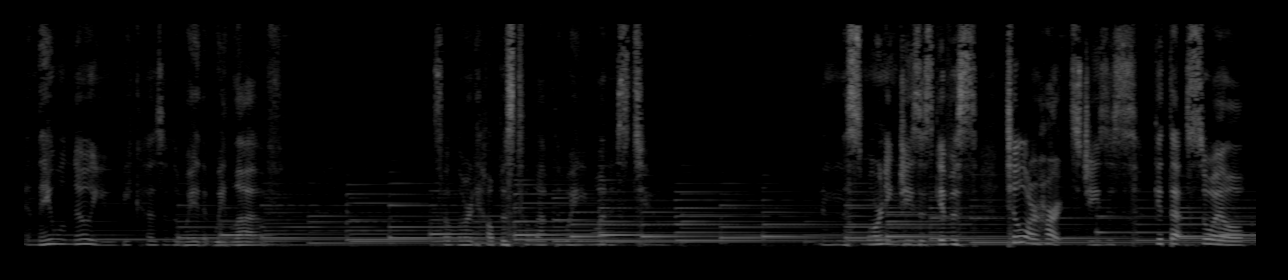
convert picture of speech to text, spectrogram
and they will know you because of the way that we love. So, Lord, help us to love the way you want us to. And this morning, Jesus, give us, till our hearts, Jesus. Get that soil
